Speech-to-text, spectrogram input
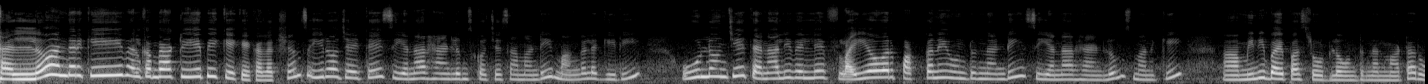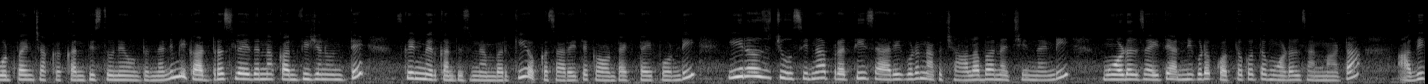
హలో అందరికీ welcome back to APKK Collections. ఈరోజు అయితే సిఎన్ఆర్ హ్యాండ్లూమ్స్కి వచ్చేసామండి. మంగళగిరి ఊళ్ళోంచి తెనాలి వెళ్ళే ఫ్లైఓవర్ పక్కనే ఉంటుందండి సిఎన్ఆర్ హ్యాండ్లూమ్స్ మనకి. మినీ బైపాస్ రోడ్లో ఉంటుందన్నమాట. రోడ్ పైన చక్కగా కనిపిస్తూనే ఉంటుందండి. మీకు అడ్రస్లో ఏదైనా కన్ఫ్యూజన్ ఉంటే స్క్రీన్ మీద కనిపిస్తున్న నెంబర్కి ఒక్కసారి అయితే కాంటాక్ట్ అయిపోండి. ఈరోజు చూసిన ప్రతి శారీ కూడా నాకు చాలా బాగా నచ్చిందండి. మోడల్స్ అయితే అన్నీ కూడా కొత్త కొత్త మోడల్స్ అనమాట అవి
